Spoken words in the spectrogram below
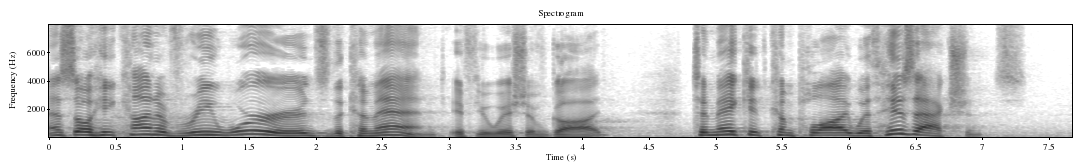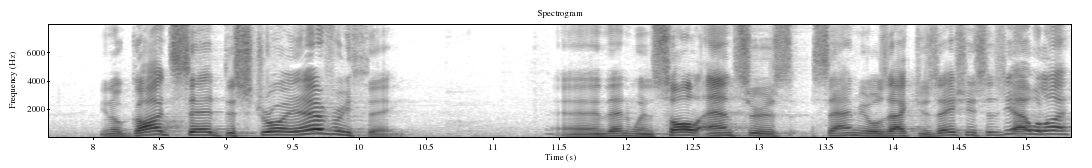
And so he kind of rewords the command, if you wish, of God to make it comply with His actions. You know, God said, destroy everything. And then when Saul answers Samuel's accusation, he says, yeah, well, I,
